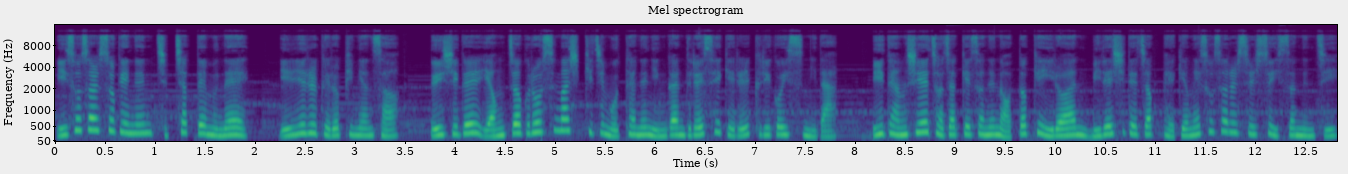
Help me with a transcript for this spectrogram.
이 소설 속에는 집착 때문에 인류를 괴롭히면서 의식을 영적으로 승화시키지 못하는 인간들의 세계를 그리고 있습니다. 이 당시의 저자께서는 어떻게 이러한 미래시대적 배경의 소설을 쓸 수 있었는지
